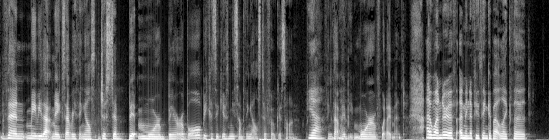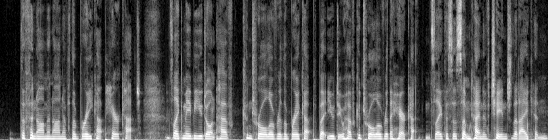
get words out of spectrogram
then maybe that makes everything else just a bit more bearable because it gives me something else to focus on. Yeah. I think that might be more of what I meant. I wonder if I mean if you think about like the the phenomenon of the breakup haircut. It's like maybe you don't have control over the breakup, but you do have control over the haircut. It's like this is some kind of change that I can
